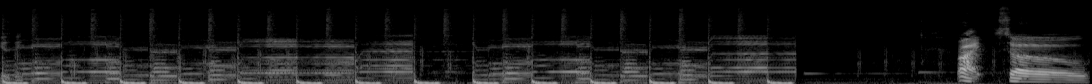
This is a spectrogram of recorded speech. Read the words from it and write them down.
Excuse me. Alright, so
